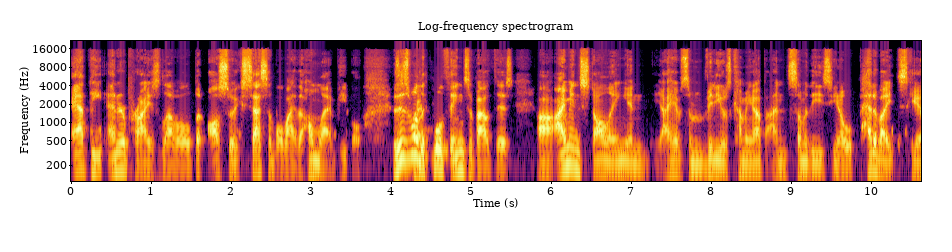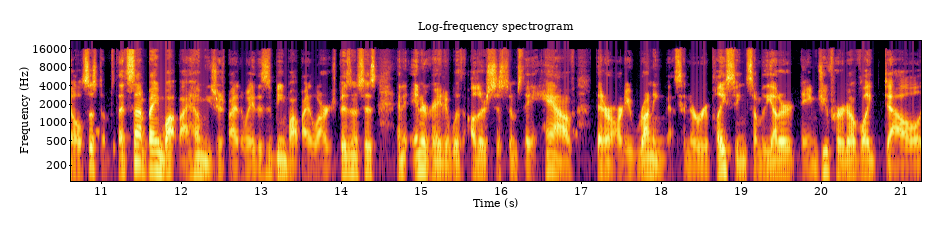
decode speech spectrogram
at the enterprise level, but also accessible by the home lab people. This is one right. of the cool things about this. Uh, I'm installing, and I have some videos coming up on some of these, you know, petabyte scale systems. That's not being bought by home users, by the way. This is being bought by large businesses and integrated with other systems they have that are already running this, and they're replacing some of the other names you've heard of, like Dell,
